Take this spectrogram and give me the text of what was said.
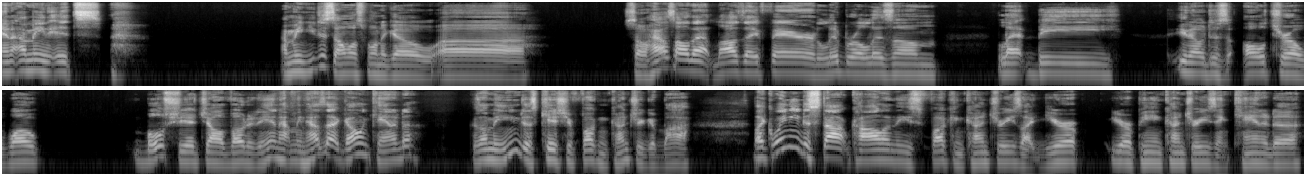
And I mean, it's, I mean, you just almost want to go, uh, so how's all that laissez-faire liberalism, let be, you know, just ultra woke bullshit y'all voted in? I mean, how's that going, Canada? Because I mean, you can just kiss your fucking country goodbye. Like, we need to stop calling these fucking countries like Europe, European countries and Canada.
